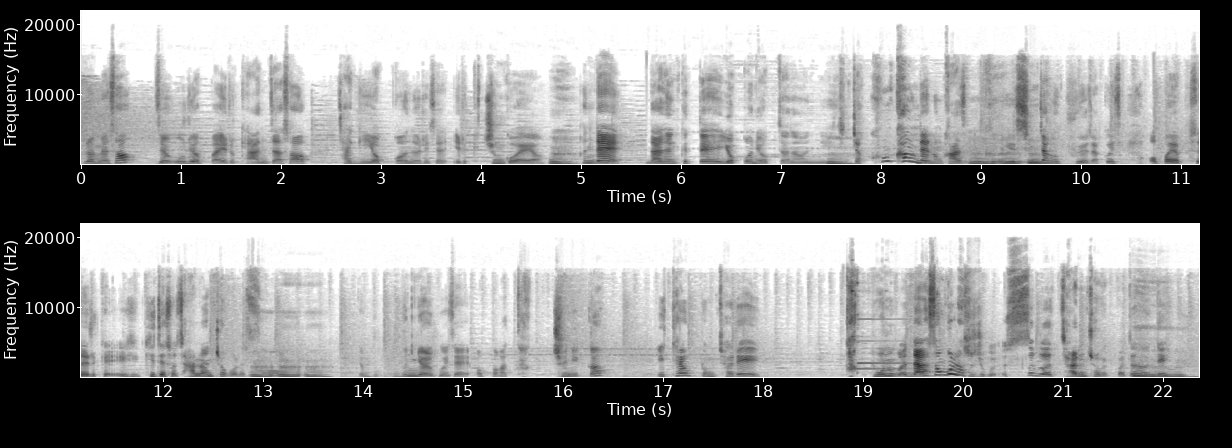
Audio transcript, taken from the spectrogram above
그러면서 이제 우리 오빠 이렇게 앉아서 자기 여권을 이제 이렇게 준 거예요. 음. 근데 나는 그때 여권이 없잖아 언니. 음. 진짜 쿵쾅대는 가, 음, 그 음, 심장을 음. 부여잡고 이제 오빠 옆에서 이렇게 이렇게 기대서 자는 척을 했어. 음, 음, 음. 문- 문 열고 이제 오빠가 탁 주니까 이 태국 경찰이 탁 보는 거야. 내가 선글라스 주고 쓰고 자는 척했거든. 언니 음, 음.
